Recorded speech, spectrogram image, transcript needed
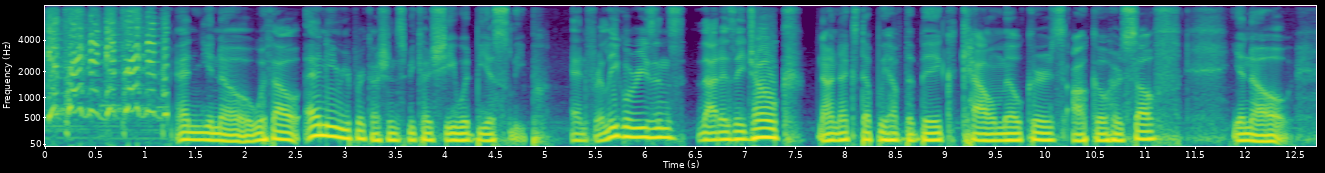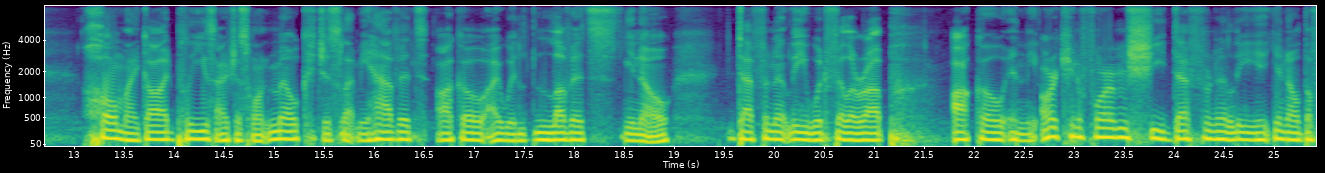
Get pregnant, get pregnant. And, you know, without any repercussions because she would be asleep. And for legal reasons, that is a joke. Now, next up, we have the big cow milkers, Ako herself. You know, oh my god, please, I just want milk. Just let me have it. Ako, I would love it. You know, definitely would fill her up. Ako in the ARC uniform, she definitely, you know, the,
